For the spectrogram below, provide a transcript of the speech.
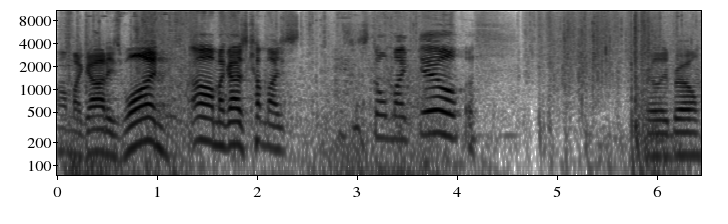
Oh my god, he's won. Oh my god, he's cut my... He stole my kill. Really, bro?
